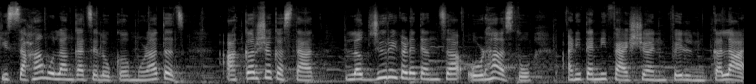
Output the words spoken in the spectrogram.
की सहा मुलांकाचे लोक मुळातच आकर्षक असतात लक्झुरीकडे त्यांचा ओढा असतो आणि त्यांनी फॅशन फिल्म कला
